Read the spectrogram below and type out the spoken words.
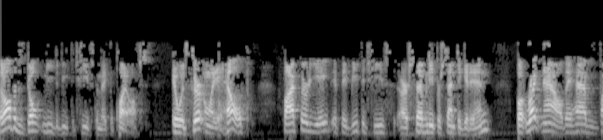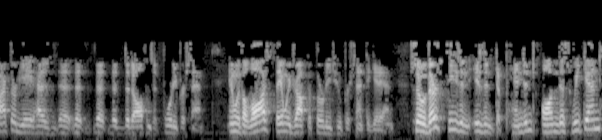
The Dolphins don't need to beat the Chiefs to make the playoffs. It would certainly help. 538 if they beat the Chiefs are 70% to get in. But right now they have 538 has the the, the, the Dolphins at 40%. And with a loss, they only drop to 32% to get in. So their season isn't dependent on this weekend.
